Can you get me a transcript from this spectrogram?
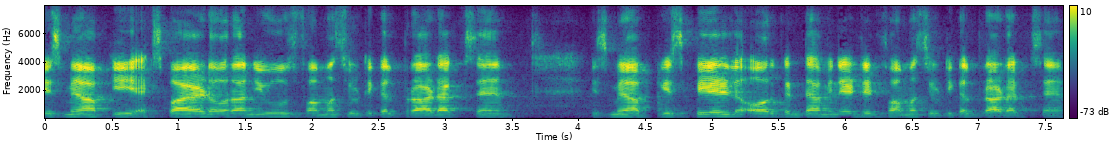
इसमें आपकी एक्सपायर्ड और अनयूज फार्मास्यूटिकल प्रोडक्ट्स हैं। इसमें आपकी स्पेल्ड और कंटामिनेटेड फार्मास्यूटिकल प्रोडक्ट्स हैं।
